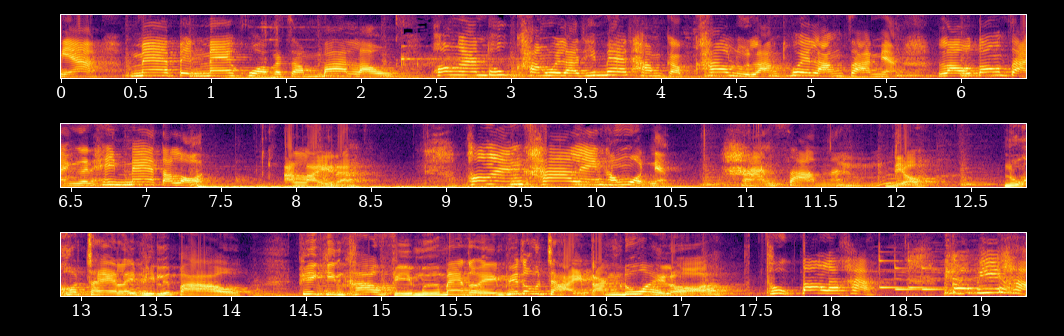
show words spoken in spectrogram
เนี้ยแม่เป็นแม่ครัวประจำบ้านเรา เพราะงั้นทุกครั้งเวลาที่แม่ทำกับข้าวหรือล้างถ้วยล้างจานเนี่ย เราต้องจ่ายเงินให้แม่ตลอด อะไรนะ เพราะงั้นค่าแรงทั้งหมดเนี่ยหารสามนะ เดี๋ยว หนูเข้าใจอะไรผิดหรือเปล่า พี่กินข้าวฝีมือแม่ตัวเอง พี่ต้องจ่ายตังค์ด้วยเหรอ ถูกต้องแล้วค่ะก็พี่หา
